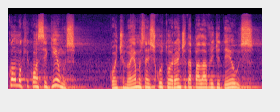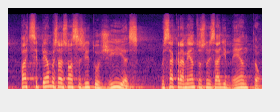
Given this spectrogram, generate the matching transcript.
Como que conseguimos? Continuemos na escuta orante da palavra de Deus, participemos das nossas liturgias, os sacramentos nos alimentam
